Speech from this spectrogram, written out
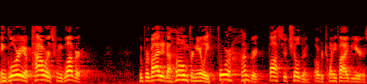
And Gloria Powers from Glover, who provided a home for nearly 400 foster children over 25 years.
